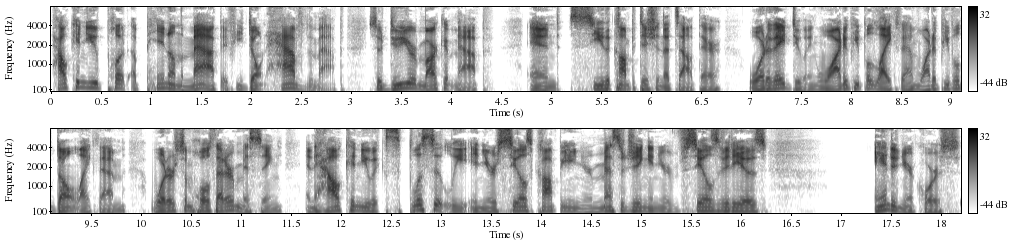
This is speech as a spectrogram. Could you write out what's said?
How can you put a pin on the map if you don't have the map? So do your market map and see the competition that's out there. What are they doing? Why do people like them? Why do people don't like them? What are some holes that are missing? And how can you explicitly in your sales copy, in your messaging, in your sales videos, and in your course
